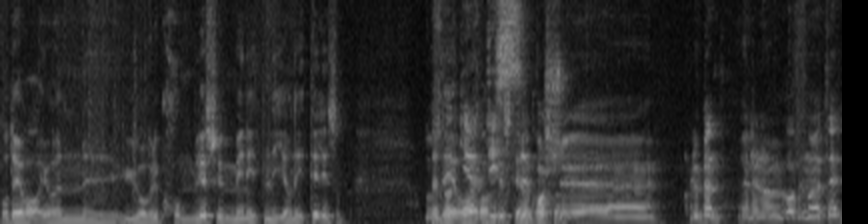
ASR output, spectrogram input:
Og det var jo en eh, uoverkommelig sum i 1999, liksom. Nå Men skal det ikke var jeg disse. Porsche-klubben, eller hva det nå heter.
